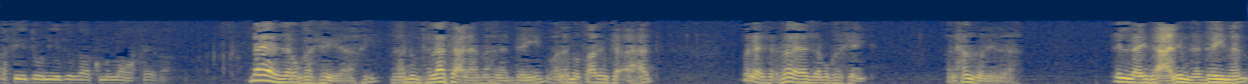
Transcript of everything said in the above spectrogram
أفيدوني جزاكم الله خيرا. لا يلزمك شيء يا أخي. ما دمت لا تعلم هذا الدين ولم يطالبك أحد. فلا يلزمك شيء. الحمد لله. إلا إذا علمنا دينا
